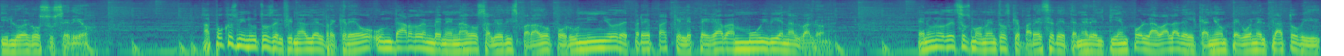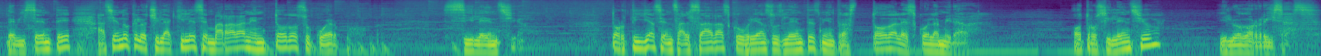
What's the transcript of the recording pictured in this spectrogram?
Y luego sucedió. A pocos minutos del final del recreo, un dardo envenenado salió disparado por un niño de prepa que le pegaba muy bien al balón. En uno de esos momentos que parece detener el tiempo, la bala del cañón pegó en el plato de Vicente, haciendo que los chilaquiles se embarraran en todo su cuerpo. Silencio. Tortillas ensalzadas cubrían sus lentes mientras toda la escuela miraba. Otro silencio y luego risas.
